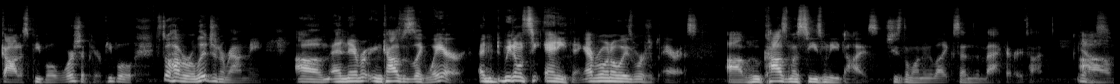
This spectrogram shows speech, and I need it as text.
goddess. People worship here. People still have a religion around me. Um, and never, and Kazuma's like, where? And we don't see anything. Everyone always worships Eris, um, who Kazuma sees when he dies. She's the one who like sends him back every time. Yes. Um,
